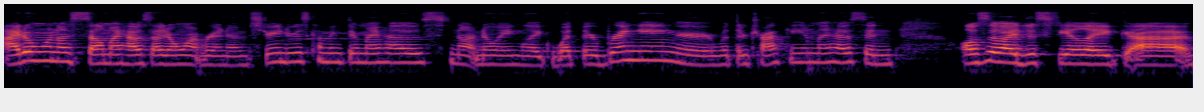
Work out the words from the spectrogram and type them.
I don't want to sell my house. I don't want random strangers coming through my house, not knowing like what they're bringing or what they're tracking in my house. And also, I just feel like uh,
